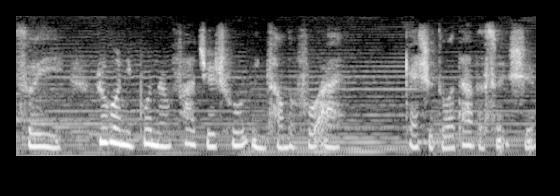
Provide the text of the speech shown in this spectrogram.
所以，如果你不能发掘出隐藏的父爱，该是多大的损失！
